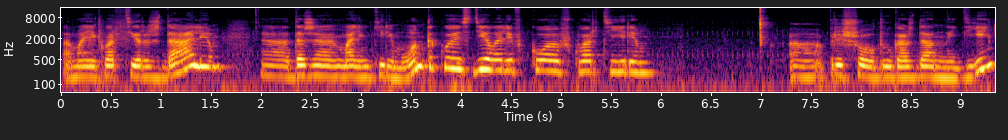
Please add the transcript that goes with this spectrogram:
моей квартиры ждали. Даже маленький ремонт такой сделали в, в квартире. Пришел долгожданный день.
